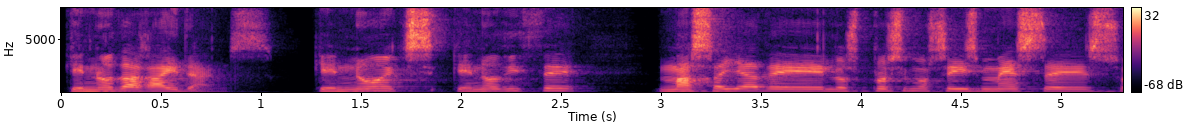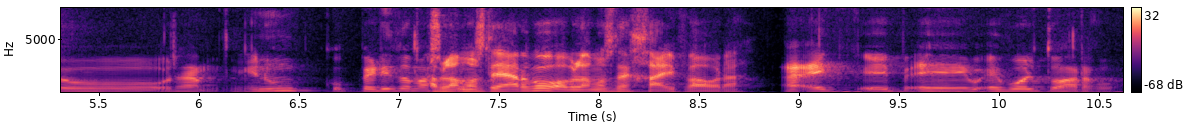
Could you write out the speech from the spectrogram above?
que no da guidance, que no, que no dice más allá de los próximos seis meses o, o sea, en un periodo más... ¿Hablamos de Argo o hablamos de Hive ahora? Ah, he, vuelto a Argo.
